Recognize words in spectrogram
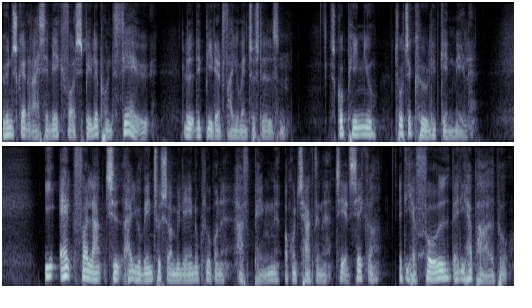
ønske at rejse væk for at spille på en ferieø, lød det bittert fra Juventus-ledelsen. Scopinio tog til køligt genmæle. I alt for lang tid har Juventus og Milano-klubberne haft pengene og kontakterne til at sikre, at de har fået, hvad de har peget på.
